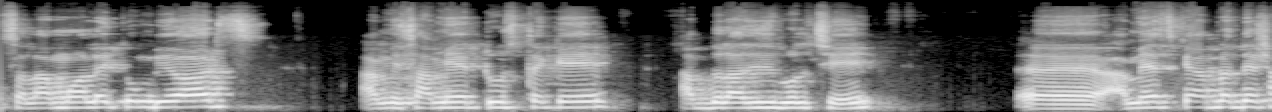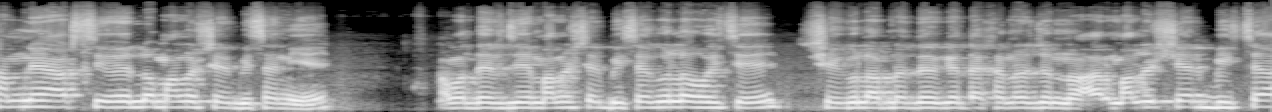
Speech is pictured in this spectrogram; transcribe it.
আসসালামু আলাইকুম ভিউয়ার্স। আমি সামিয়া টুস থেকে আব্দুল আজিজ বলছি। আমি আজকে আপনাদের সামনে আসছি হলো মালয়েশিয়ার ভিসা নিয়ে। আমাদের যে মালয়েশিয়ার ভিসাগুলো হয়েছে, সেগুলো আপনাদেরকে দেখানোর জন্য। আর মালয়েশিয়ার ভিসা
